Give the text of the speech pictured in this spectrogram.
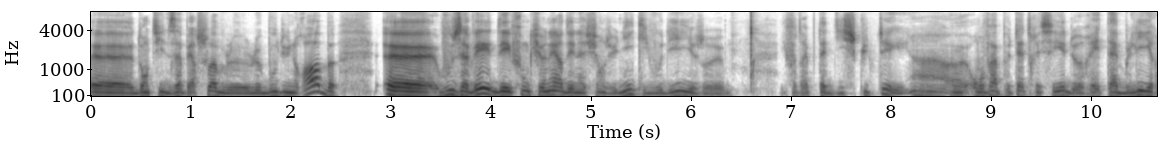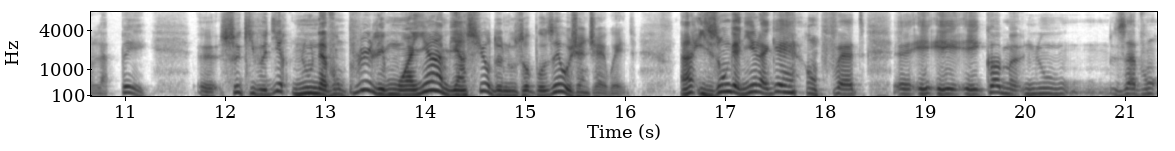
euh, dont ils aperçoivent le, bout d'une robe, vous avez des fonctionnaires des Nations Unies qui vous disent il faudrait peut-être discuter, hein, on va peut-être essayer de rétablir la paix. ce qui veut dire nous n'avons plus les moyens, bien sûr, de nous opposer aux Janjaweed. Hein, ils ont gagné la guerre, en fait. Et comme nous avons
